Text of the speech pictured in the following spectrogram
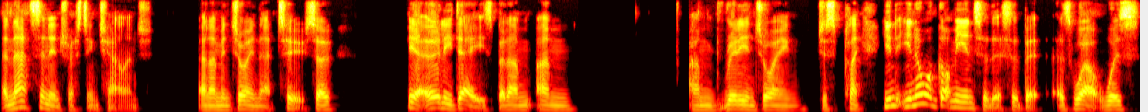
and that's an interesting challenge, and I'm enjoying that too. So, yeah, early days, but I'm I'm I'm really enjoying just playing. You you know what got me into this a bit as well was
